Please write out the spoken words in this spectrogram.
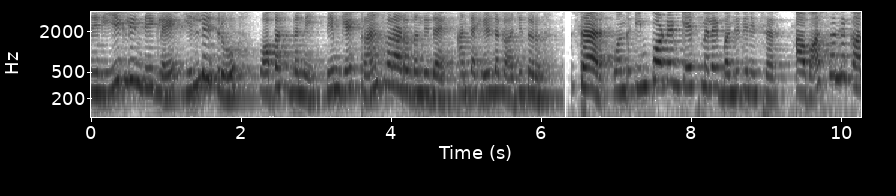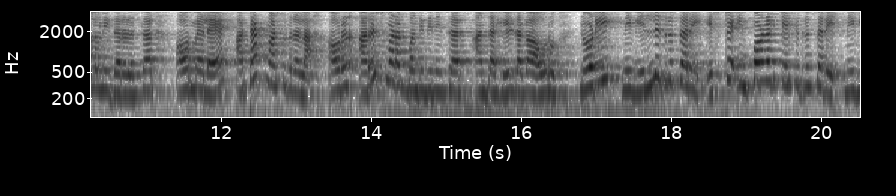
ನೀವು ಈಗಲಿಂದ ಈಗಲೇ ಎಲ್ಲಿದ್ರು ವಾಪಸ್ ಬನ್ನಿ, ನಿಮಗೆ ಟ್ರಾನ್ಸ್ಫರ್ ಆಡೋ ಬಂದಿದೆ ಅಂತ ಹೇಳಿದಾಗ ಅಜಿತರು, ಸರ್, ಒಂದು ಇಂಪಾರ್ಟೆಂಟ್ ಕೇಸ್ ಮೇಲೆ ಬಂದಿದ್ದೀನಿ ಸರ್. ಆ ವಾತ್ಸಲ್ಯ ಕಾಲೋನಿ ಇದ್ದಾರಲ್ಲ ಸರ್, ಅವ್ರ ಮೇಲೆ ಅಟ್ಯಾಕ್ ಮಾಡಿಸಿದ್ರಲ್ಲ, ಅವ್ರನ್ನ ಅರೆಸ್ಟ್ ಮಾಡೋಕ್ಕೆ ಬಂದಿದ್ದೀನಿ ಸರ್ ಅಂತ ಹೇಳಿದಾಗ ಅವರು, ನೋಡಿ, ನೀವು ಎಲ್ಲಿದ್ರು ಸರಿ, ಎಷ್ಟೇ ಇಂಪಾರ್ಟೆಂಟ್ ಕೇಸ್ ಇದ್ರು ಸರಿ, ನೀವು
